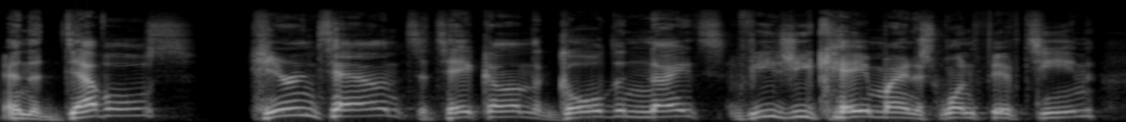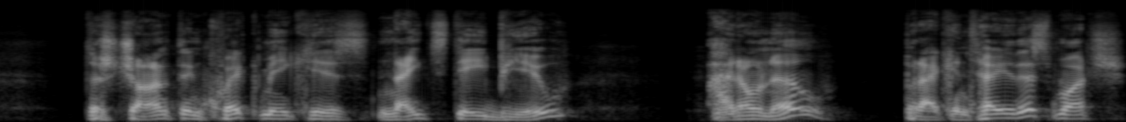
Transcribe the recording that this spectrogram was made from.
And the Devils here in town to take on the Golden Knights. VGK minus 115. Does Jonathan Quick make his Knights debut? I don't know, but I can tell you this much:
